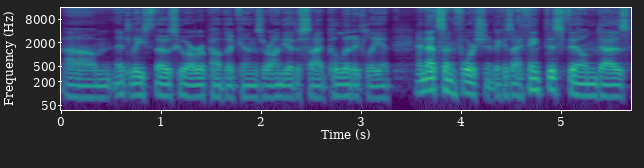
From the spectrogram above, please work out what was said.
Um, at least those who are Republicans or on the other side politically. And, and that's unfortunate because I think this film does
